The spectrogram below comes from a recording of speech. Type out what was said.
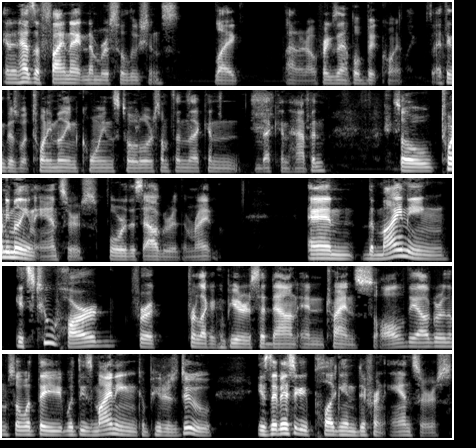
And it has a finite number of solutions. Like I don't know, for example, Bitcoin. Like I think there's what 20 million coins total or something that can that can happen. So 20 million answers for this algorithm, right? and the mining it's too hard for for like a computer to sit down and try and solve the algorithm. So what they what these mining computers do is they basically plug in different answers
